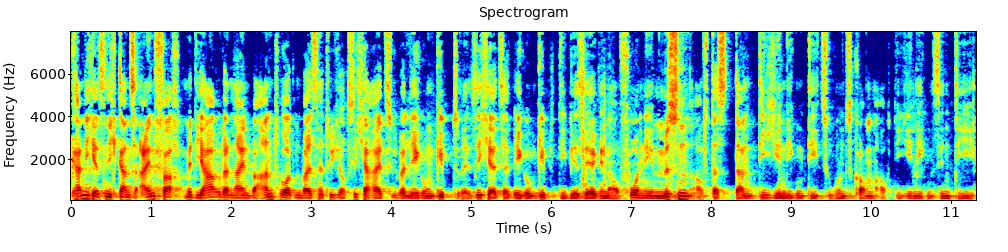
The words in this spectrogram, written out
kann ich jetzt nicht ganz einfach mit Ja oder Nein beantworten, weil es natürlich auch Sicherheitsüberlegungen gibt, äh, Sicherheitserwägungen gibt, die wir sehr genau vornehmen müssen, auf dass dann diejenigen, die zu uns kommen, auch diejenigen sind, die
